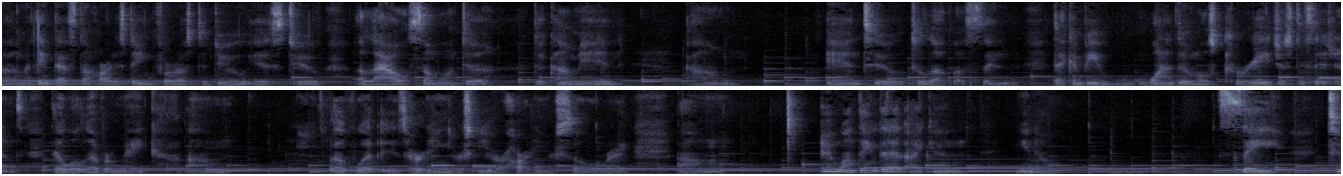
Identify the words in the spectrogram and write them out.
Um, I think that's the hardest thing for us to do is to allow someone to to come in um, and to to love us and that can be one of the most courageous decisions that we'll ever make um, of what is hurting your, your heart and your soul, right? Um, and one thing that I can, you know, say to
